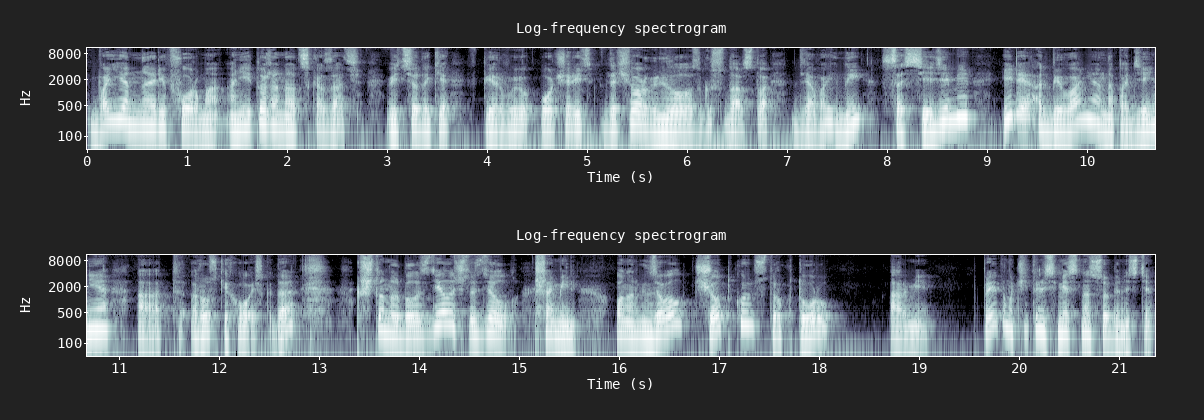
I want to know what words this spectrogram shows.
Военная реформа, о ней тоже надо сказать, ведь все-таки в первую очередь для чего организовалось государство? Для войны с соседями или отбивания нападения от русских войск, да? Что надо было сделать, что сделал Шамиль? Он организовал четкую структуру армии. При этом учитывались местные особенности.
